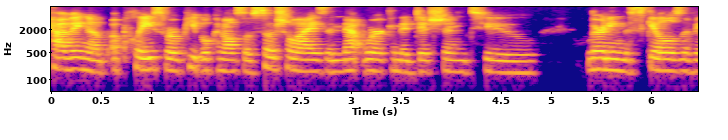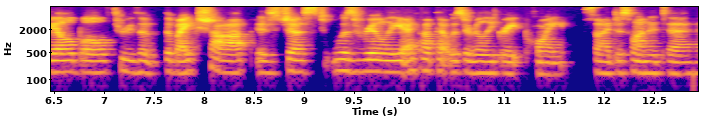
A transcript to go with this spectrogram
having a, a place where people can also socialize and network in addition to learning the skills available through the, the bike shop is just was really i thought that was a really great point so i just wanted to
